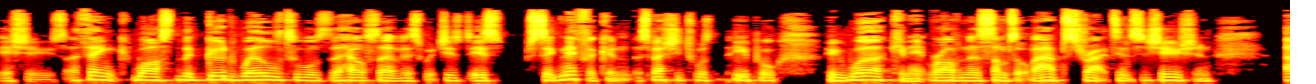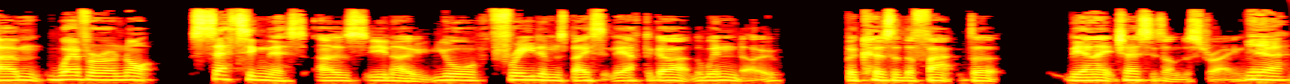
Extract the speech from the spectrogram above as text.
issues. I think whilst the goodwill towards the health service, which is, is significant, especially towards the people who work in it rather than as some sort of abstract institution, um, whether or not setting this as, you know, your freedoms basically have to go out the window because of the fact that the NHS is under strain. Yeah.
